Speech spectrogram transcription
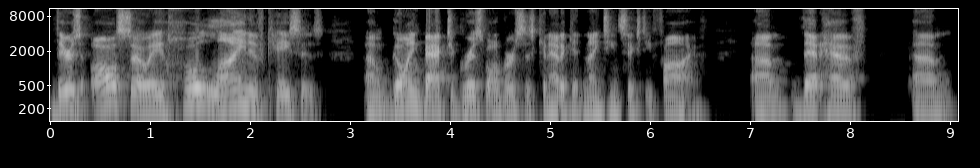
There's also a whole line of cases um, going back to Griswold versus Connecticut in 1965 um, that have um,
